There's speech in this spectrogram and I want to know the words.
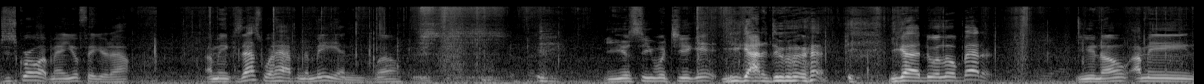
just grow up, man. You'll figure it out. I mean, because that's what happened to me, and well, you'll see what you get. You got to do, you got to do a little better. You know, I mean.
